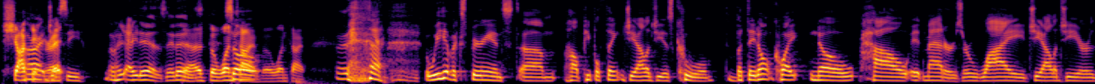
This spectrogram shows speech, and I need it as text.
shocking, all right, right? Jesse. It is. It is. Yeah, the one so, time. The one time. we have experienced um, how people think geology is cool, but they don't quite know how it matters or why geology or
